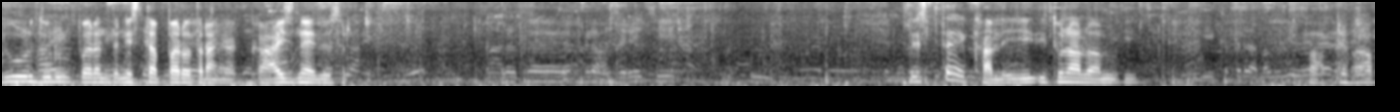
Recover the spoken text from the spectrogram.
दूर दूरपर्यंत निस्ता पर्वत रांगा काहीच नाही दुसरं. दिसतंय खाली. इथून आलो आम्ही. बापरे बाप.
